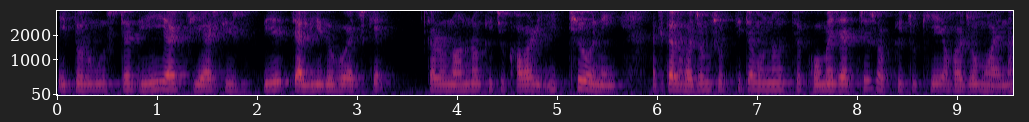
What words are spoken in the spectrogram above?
এই তরমুজটা দিয়েই আর চিয়ার সিডস দিয়ে চালিয়ে দেবো আজকে। কারণ অন্য কিছু খাওয়ার ইচ্ছেও নেই। আজকাল হজম শক্তিটা মনে হচ্ছে কমে যাচ্ছে সব কিছু খেয়ে হজম হয় না।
